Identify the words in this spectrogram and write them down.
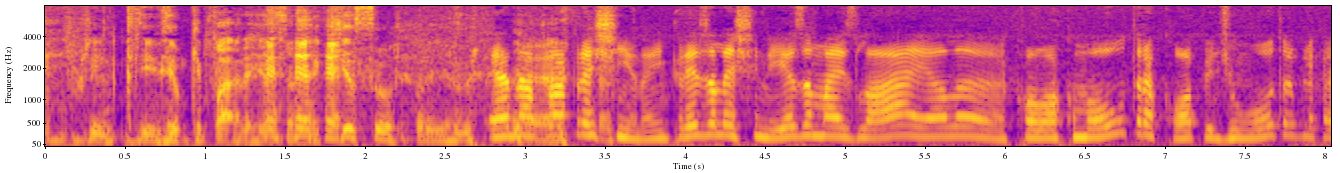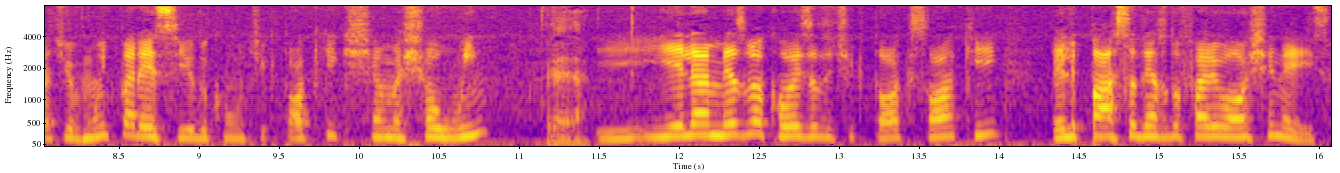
Por incrível que pareça, né? Que surpresa. É na é. própria China. A empresa é chinesa, mas lá ela coloca uma outra cópia de um outro aplicativo muito parecido com o TikTok que chama Showin. É. E, e ele é a mesma coisa do TikTok, só que ele passa dentro do firewall chinês.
